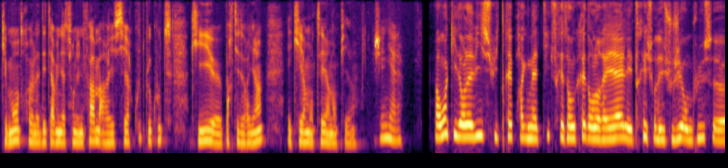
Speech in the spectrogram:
qui montre la détermination d'une femme à réussir coûte que coûte, qui est partie de rien et qui a monté un empire. Génial. Alors moi qui dans la vie suis très pragmatique, très ancré dans le réel et très sur des sujets en plus euh,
